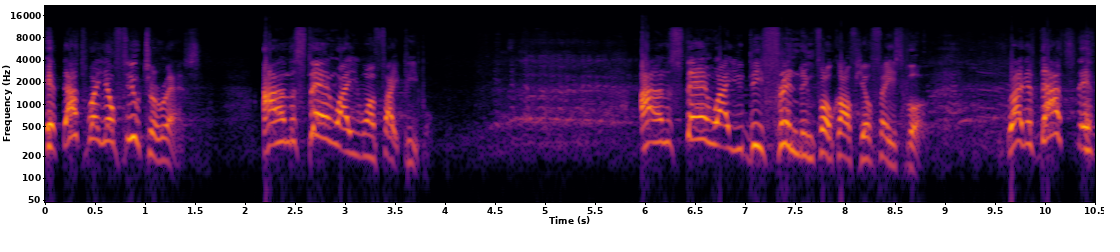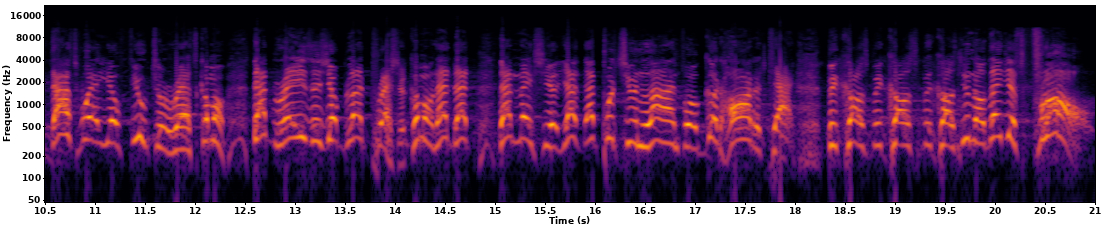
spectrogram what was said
if that's where your future rests, I understand why you want to fight people. I understand why you defriending folk off your Facebook. Right? If that's if that's where your future rests, come on, that raises your blood pressure. Come on, that that that makes you yeah, that puts you in line for a good heart attack because because because you know they just flawed.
